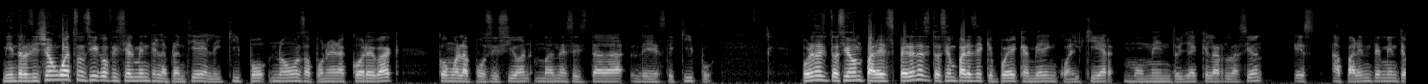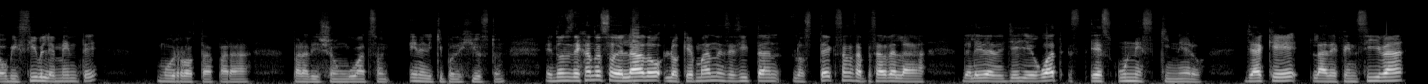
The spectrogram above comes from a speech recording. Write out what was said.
Mientras Deshaun Watson sigue oficialmente en la plantilla del equipo, no vamos a poner a quarterback como la posición más necesitada de este equipo. Por esa situación parece, pero esa situación parece que puede cambiar en cualquier momento, ya que la relación es aparentemente o visiblemente muy rota para, para Deshaun Watson en el equipo de Houston. Entonces, dejando eso de lado, lo que más necesitan los Texans, a pesar de la, de la idea de JJ Watt, es un esquinero, ya que la defensiva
